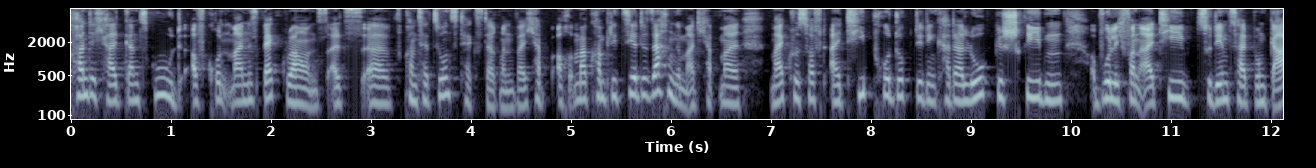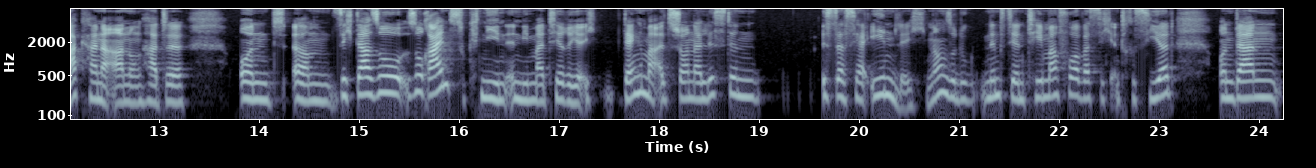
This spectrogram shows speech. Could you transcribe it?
konnte ich halt ganz gut aufgrund meines Backgrounds als äh, Konzeptionstexterin, weil ich habe auch immer komplizierte Sachen gemacht. Ich habe mal Microsoft IT-Produkte, den Katalog geschrieben, obwohl ich von IT zu dem Zeitpunkt gar keine Ahnung hatte. Und ähm, sich da so, so reinzuknien in die Materie. Ich denke mal, als Journalistin ist das ja ähnlich. Ne? So, du nimmst dir ein Thema vor, was dich interessiert, und dann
